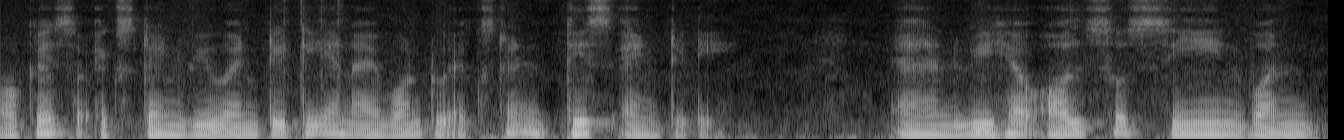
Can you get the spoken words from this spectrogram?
Okay so extend view entity and I want to extend this entity. And we have also seen one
